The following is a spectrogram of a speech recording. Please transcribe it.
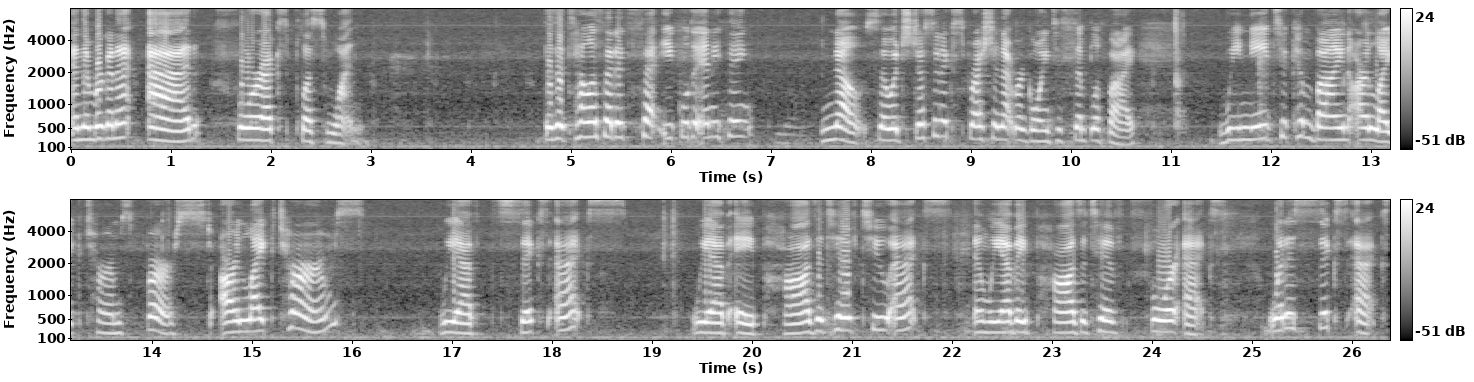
And then we're going to add 4x plus 1. Does it tell us that it's set equal to anything? No. So it's just an expression that we're going to simplify. We need to combine our like terms first. Our like terms, we have 6x, we have a positive 2x, and we have a positive 4x. What is 6x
